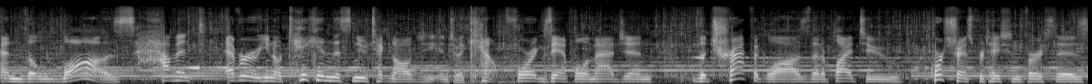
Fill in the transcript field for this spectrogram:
and the laws haven't ever, you know, taken this new technology into account. For example, imagine the traffic laws that apply to horse transportation versus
